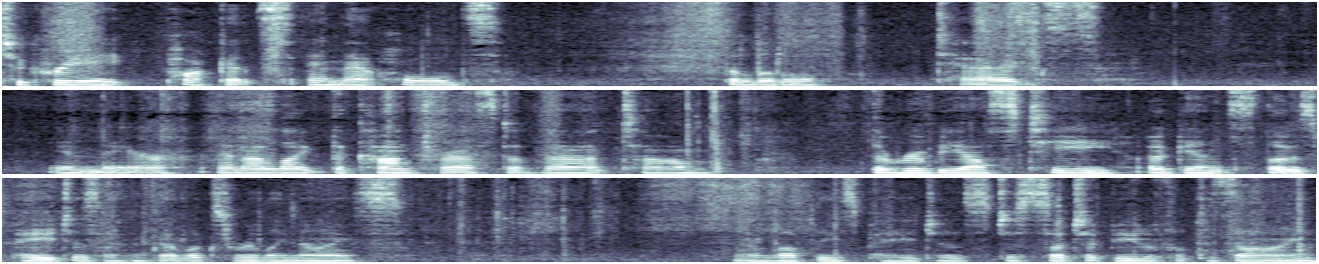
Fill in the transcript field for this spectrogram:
to create pockets and that holds the little tags in there. And I like the contrast of that, um, the Ruby tea against those pages. I think that looks really nice. I love these pages. Just such a beautiful design.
